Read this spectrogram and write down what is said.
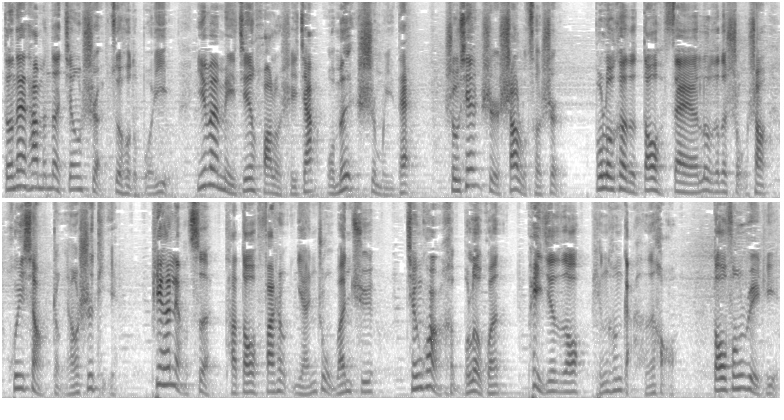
等待他们的将是最后的博弈。一万美金花落谁家？我们拭目以待。首先是杀戮测试，布洛克的刀在乐哥的手上挥向整羊尸体，劈砍两次，他刀发生严重弯曲，情况很不乐观。佩吉的刀平衡感很好，刀锋锐利，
